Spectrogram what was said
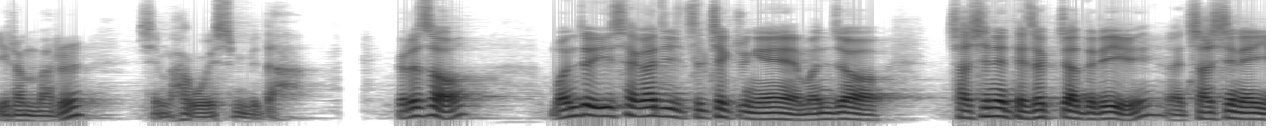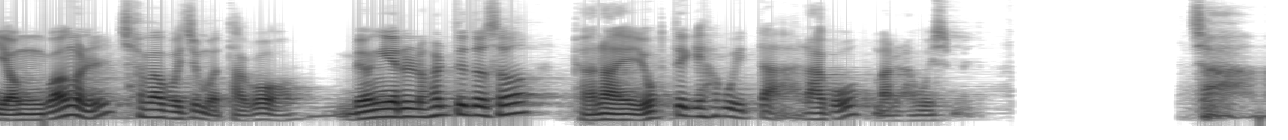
이런 말을 지금 하고 있습니다. 그래서 먼저 이 세 가지 질책 중에 먼저 자신의 대적자들이 자신의 영광을 참아보지 못하고 명예를 헐뜯어서 변화에 욕되게 하고 있다라고 말을 하고 있습니다. 자,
